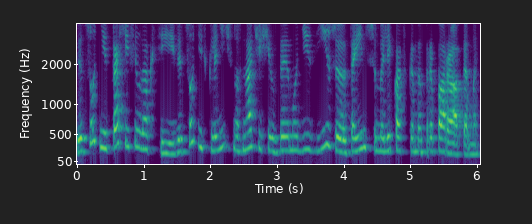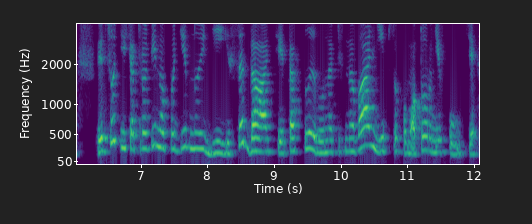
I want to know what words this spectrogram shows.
відсутність тахіфілаксії, відсутність клінічно значущих взаємодій з їжею та іншими лікарськими препаратами, відсутність атропіноподібної дії, седації та впливу на пізнавальні і психомоторні функції.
